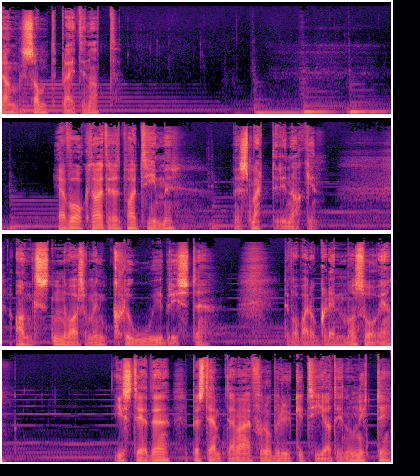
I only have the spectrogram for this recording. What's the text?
langsomt blei til natt. Jeg våkna etter et par timer, med smerter i nakken. Angsten var som en klo i brystet. Det var bare å glemme å sove igjen. I stedet bestemte jeg meg for å bruke tida til noe nyttig,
